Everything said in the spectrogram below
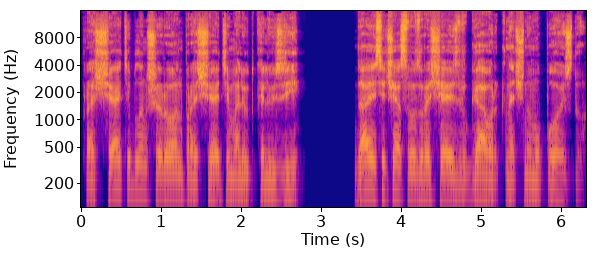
Прощайте, Бланшерон, прощайте, малютка Люзи. Да, я сейчас возвращаюсь в Гавр к ночному поезду.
